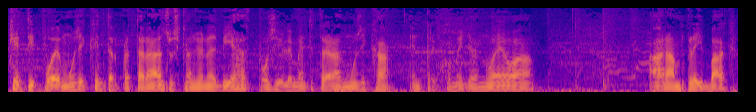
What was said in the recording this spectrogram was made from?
qué tipo de música interpretarán sus canciones viejas, posiblemente traerán música entre comillas nueva, harán playback,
